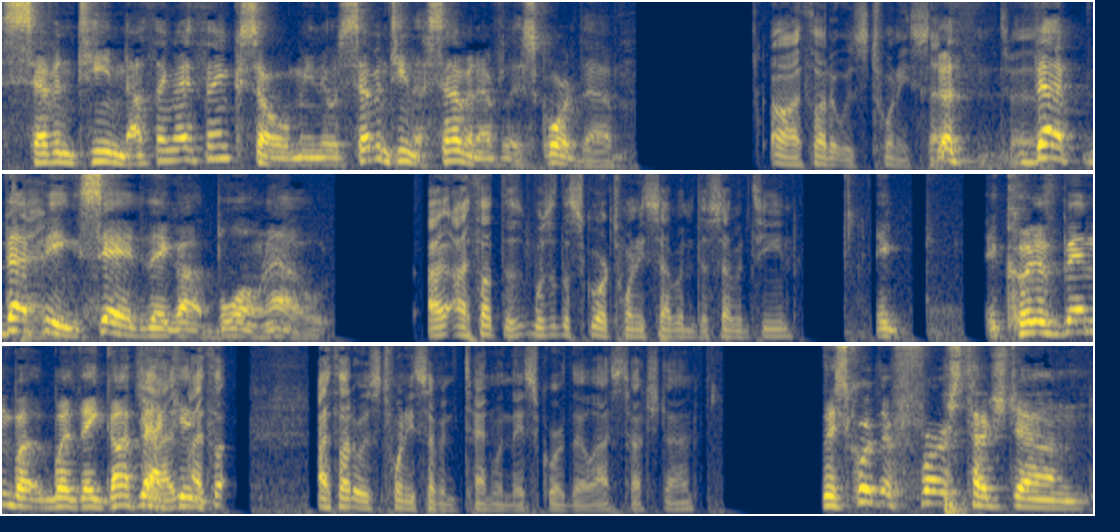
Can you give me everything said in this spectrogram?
seventeen nothing, I think. So I mean, it was seventeen to seven after they scored that. Oh, I thought it was twenty-seven. That that, that 10. being said, they got blown out. I, I thought the, was it the score twenty-seven to seventeen? It could have been, but but they got Yeah, back I, in. I thought I thought it was 27-10 when they scored their last touchdown. they scored their first touchdown.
